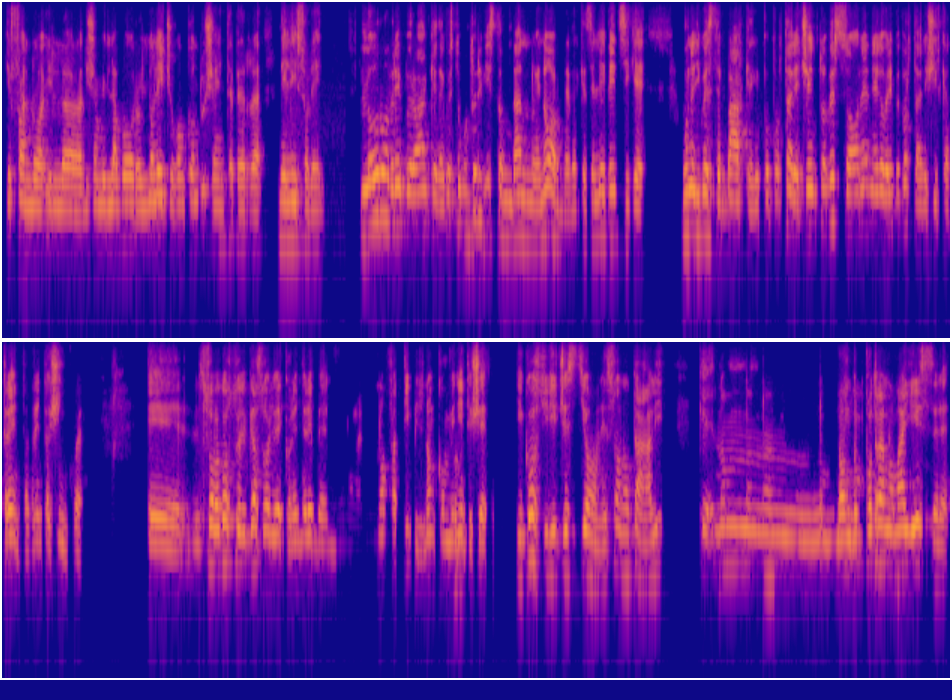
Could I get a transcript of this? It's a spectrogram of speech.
che fanno il, diciamo, il lavoro, il noleggio con conducente per, nelle isole. Loro avrebbero anche da questo punto di vista un danno enorme perché se lei pensi che una di queste barche che può portare 100 persone ne dovrebbe portare circa 30, 35. E il solo costo del gasolio ecco, renderebbe non fattibile, non conveniente, cioè i costi di gestione sono tali che non, non, non, non potranno mai essere,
